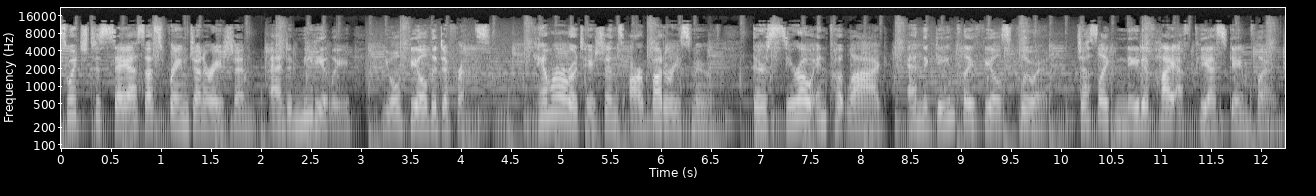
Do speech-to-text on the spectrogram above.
Switch to XeSS frame generation, and immediately, you'll feel the difference. Camera rotations are buttery smooth, there's zero input lag, and the gameplay feels fluid, just like native high FPS gameplay.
